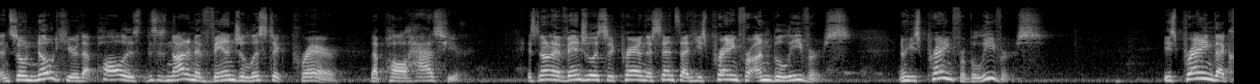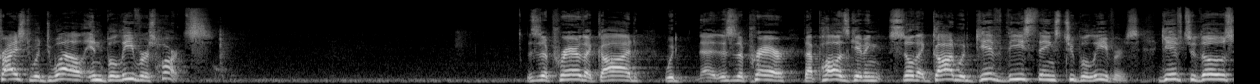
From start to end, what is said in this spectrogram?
And so note here that Paul is, this is not an evangelistic prayer that Paul has here. It's not an evangelistic prayer in the sense that he's praying for unbelievers. No, he's praying for believers. He's praying that Christ would dwell in believers' hearts. This is a prayer that God would, uh, this is a prayer that Paul is giving so that God would give these things to believers, give to those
